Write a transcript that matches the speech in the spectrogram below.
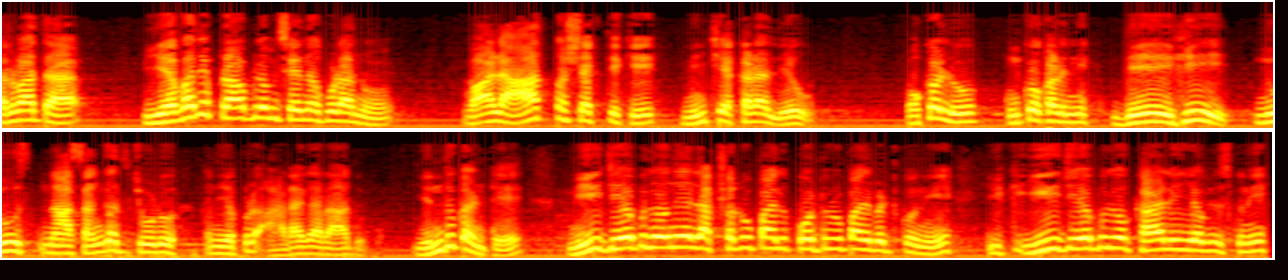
తర్వాత ఎవరి ప్రాబ్లమ్స్ అయినా కూడాను వాళ్ళ ఆత్మశక్తికి మించి ఎక్కడా లేవు. ఒకళ్ళు ఇంకొకళ్ళని దేహి నువ్వు నా సంగతి చూడు అని ఎప్పుడు అడగరాదు. ఎందుకంటే నీ జేబులోనే లక్ష రూపాయలు కోటి రూపాయలు పెట్టుకుని ఈ- జేబులో ఖాళీ జేబు తీసుకుని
